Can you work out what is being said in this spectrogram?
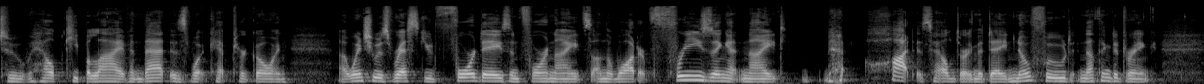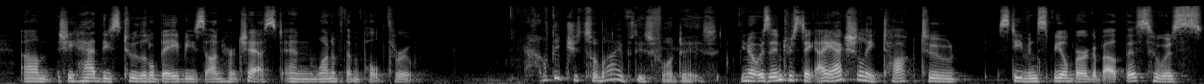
to help keep alive, and that is what kept her going. Uh, when she was rescued, four days and four nights on the water, freezing at night, hot as hell during the day, no food, nothing to drink. Um, she had these two little babies on her chest, and one of them pulled through. How did she survive these four days? You know, it was interesting. I actually talked to Steven Spielberg about this, who was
